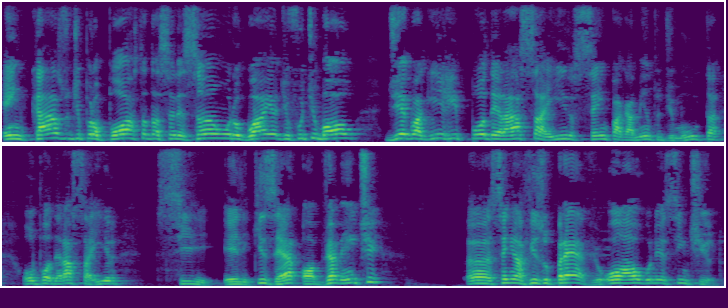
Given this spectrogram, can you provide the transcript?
em caso de proposta da seleção uruguaia de futebol, Diego Aguirre poderá sair sem pagamento de multa ou poderá sair, se ele quiser, obviamente, uh, sem aviso prévio ou algo nesse sentido.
